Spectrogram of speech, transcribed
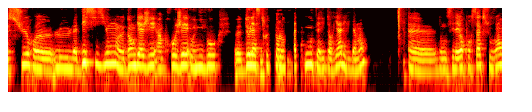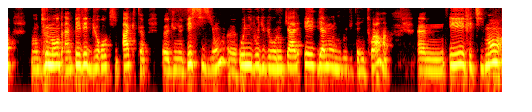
sur la décision d'engager un projet au niveau euh, de la structure locale ou territoriale, évidemment. Euh, donc, c'est d'ailleurs pour ça que souvent, on demande un PV de bureau qui acte euh, d'une décision au niveau du bureau local et également au niveau du territoire. Et effectivement,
